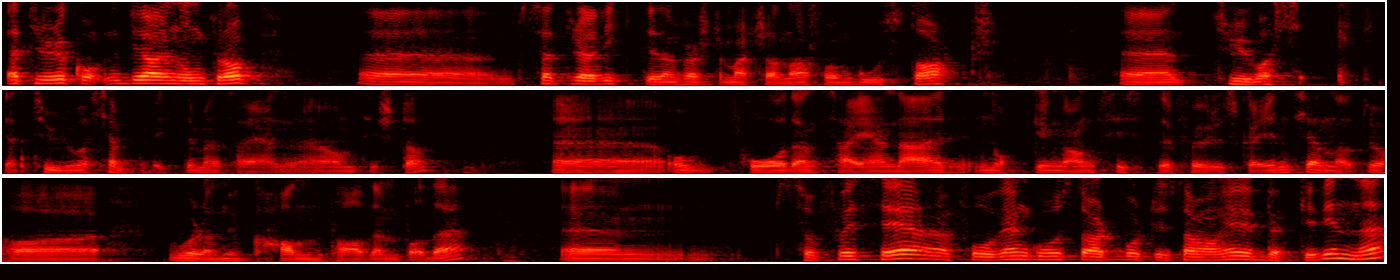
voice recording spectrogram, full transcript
jeg tror det kom, Vi har en ung tropp, eh, så jeg tror det er viktig den første matchene å få en god start. Jeg tror var, jeg tror det var kjempeviktig med seieren om tirsdag. Eh, å få den seieren der nok en gang siste før du skal inn. Kjenne at du har hvordan du kan ta dem på det. Eh, så får vi se. Får vi en god start borte i Stavanger Vi bør ikke vinne.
